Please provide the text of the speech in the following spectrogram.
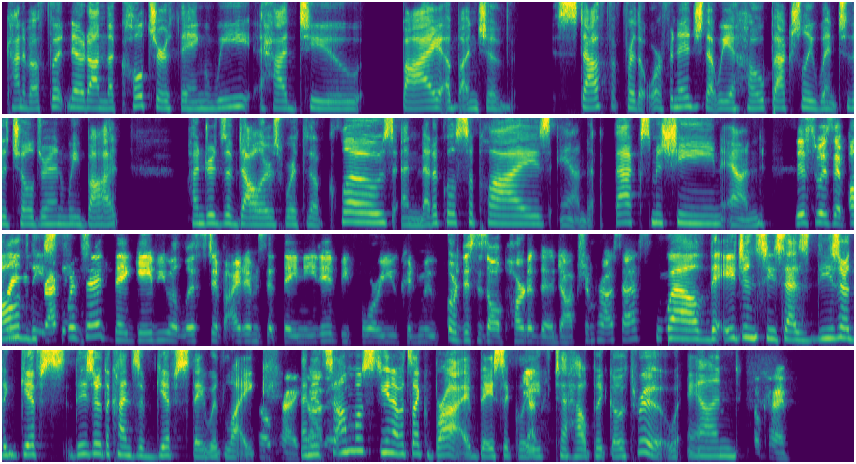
kind of a footnote on the culture thing, we had to buy a bunch of stuff for the orphanage that we hope actually went to the children. We bought hundreds of dollars worth of clothes and medical supplies and a fax machine and this was a all of these requisite. They gave you a list of items that they needed before you could move, or this is all part of the adoption process. Well, the agency says these are the gifts. These are the kinds of gifts they would like. Okay, and it's it. almost you know it's like a bribe basically yes. to help it go through. And okay,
